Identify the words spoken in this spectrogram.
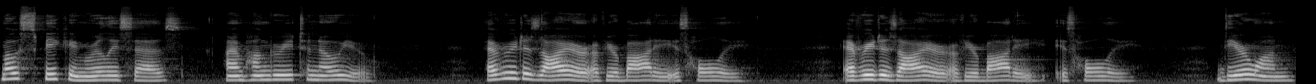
Most speaking really says, I am hungry to know you. Every desire of your body is holy. Every desire of your body is holy. Dear one,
